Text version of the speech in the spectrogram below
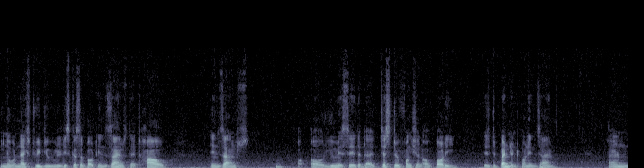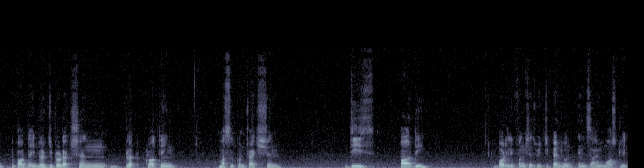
in our next video we will discuss about enzymes that how enzymes or you may say the digestive function of body is dependent on enzyme and about the energy production blood clotting muscle contraction. These are the bodily functions which depend on enzyme mostly.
